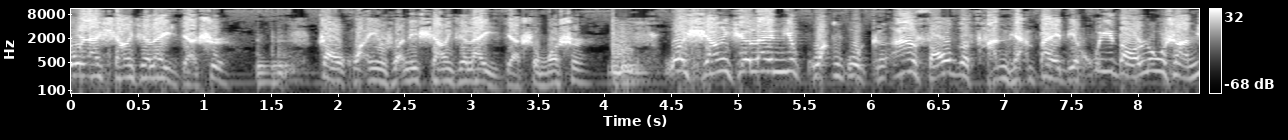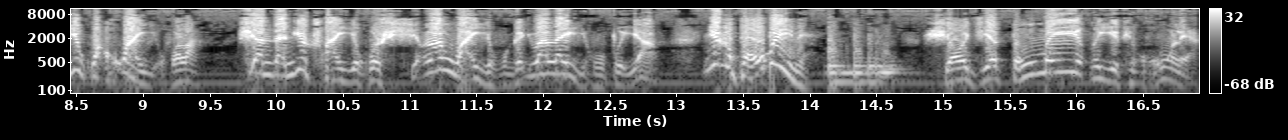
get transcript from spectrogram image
偶然想起来一件事。赵匡胤说：“你想起来一件什么事我想起来，你光顾跟俺嫂子参天拜地，回到楼上，你光换衣服了。现在你穿衣服，新郎官衣服跟原来衣服不一样。你个宝贝呢？”小姐董梅英一听红脸，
